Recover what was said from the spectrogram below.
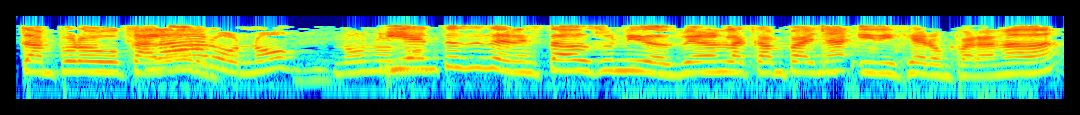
tan provocador. Claro, no, no, no. y no. entonces en Estados Unidos vieron la campaña y dijeron para nada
